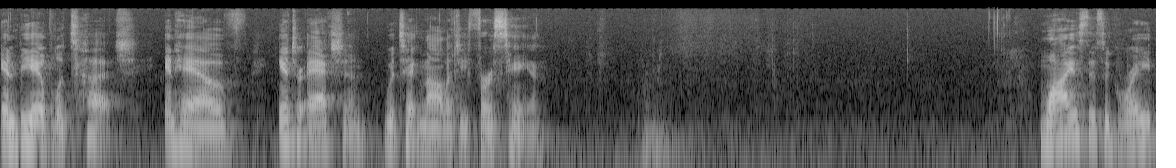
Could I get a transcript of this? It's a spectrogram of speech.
and be able to touch and have interaction with technology firsthand. Why is this a great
